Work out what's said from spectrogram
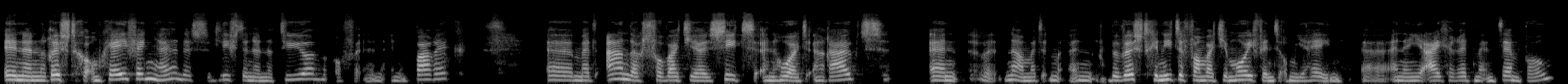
In een rustige omgeving, hè, dus het liefst in de natuur of in, in een park. Uh, met aandacht voor wat je ziet en hoort en ruikt. En, uh, nou, met, en bewust genieten van wat je mooi vindt om je heen. Uh, en in je eigen ritme en tempo.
